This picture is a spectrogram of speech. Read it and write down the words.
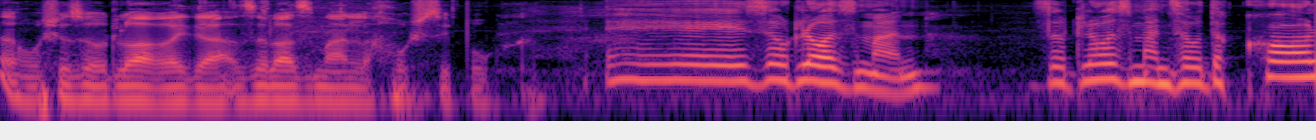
או שזה עוד לא הרגע, זה לא הזמן לחוש סיפוק? אה, זה עוד לא הזמן. זה עוד לא הזמן, זה עוד הכל,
